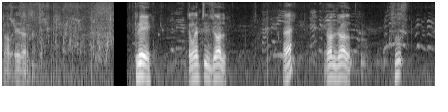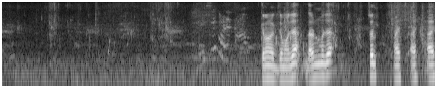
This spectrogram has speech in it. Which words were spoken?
ভাবে রাস্তা। কিরে? কালকাচ্ছিস জল? হ্যাঁ? জল জল। হুম। কেমন লাগছে? মজা? দারুণ মজা? চল, আয় আয় আয়।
